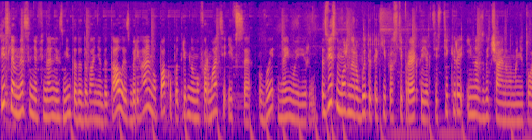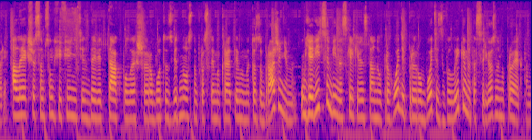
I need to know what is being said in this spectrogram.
Після внесення фінальних змін та додавання деталей зберігаємо пак у потрібному форматі і все. Ви неймовірні. Звісно, можна робити такі прості проекти, як ці стікери, і на звичайному моніторі. Але якщо Samsung Vifinity S9 так полегшує роботу з відносно простими креативами та зображеннями, уявіть собі, наскільки він стане у пригоді при роботі з великими та серйозними проектами.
